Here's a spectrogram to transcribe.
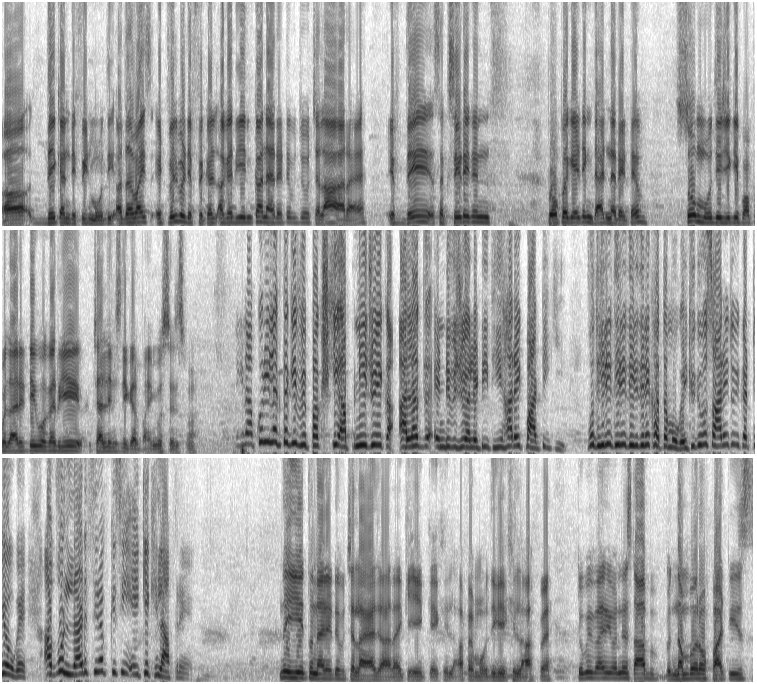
they can defeat Modi otherwise it will be difficult अगर ये इनका नैरेटिव जो चला आ रहा है if they succeeded in propagating that narrative so Modi ji की पॉपुलैरिटी को अगर ये चैलेंज नहीं कर पाएँगे उस सेंस में। लेकिन आपको नहीं लगता कि विपक्ष की अपनी जो एक अलग इंडिविजुअलिटी थी, हर एक पार्टी की, वो धीरे धीरे धीरे धीरे खत्म हो गई? क्योंकि वो सारे तो इकट्ठे हो गए। अब वो लड़ सिर्फ़ किसी एक के खिलाफ रहे हैं। नहीं, ये तो नैरेटिव चलाया जा रहा है कि एक के खिलाफ है, मोदी के खिलाफ है। टू बी वेरी ऑनेस्ट आप नंबर ऑफ़ पार्टीज़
